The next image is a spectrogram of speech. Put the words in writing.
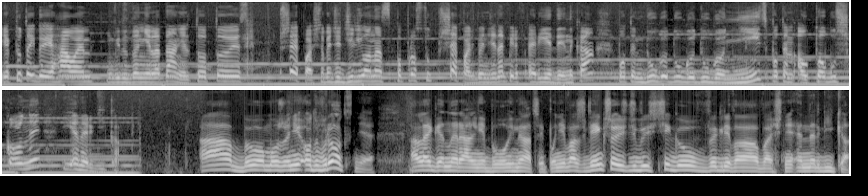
jak tutaj dojechałem, mówię do Daniela, Daniel, to, to jest przepaść, to będzie dzieliła nas po prostu przepaść. Będzie najpierw R1, potem długo, długo, długo nic, potem autobus szkolny i Energika. A było może nie odwrotnie, ale generalnie było inaczej, ponieważ większość wyścigów wygrywała właśnie Energika.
